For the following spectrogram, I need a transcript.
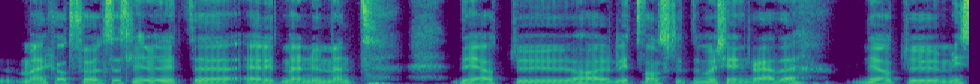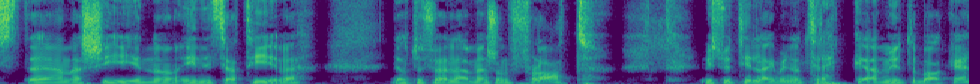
merker at følelseslivet ditt eh, er litt mer numment, det at du har litt vanskelig med å kjenne glede, det at du mister energien og initiativet, det at du føler deg mer sånn flat Hvis du i tillegg begynner å trekke deg mye tilbake,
